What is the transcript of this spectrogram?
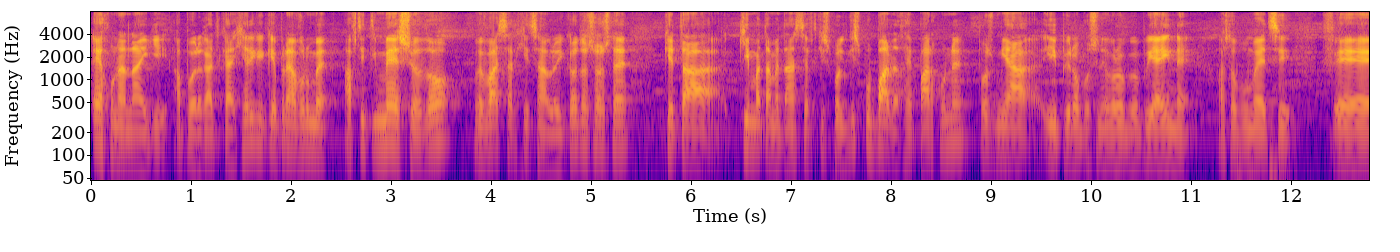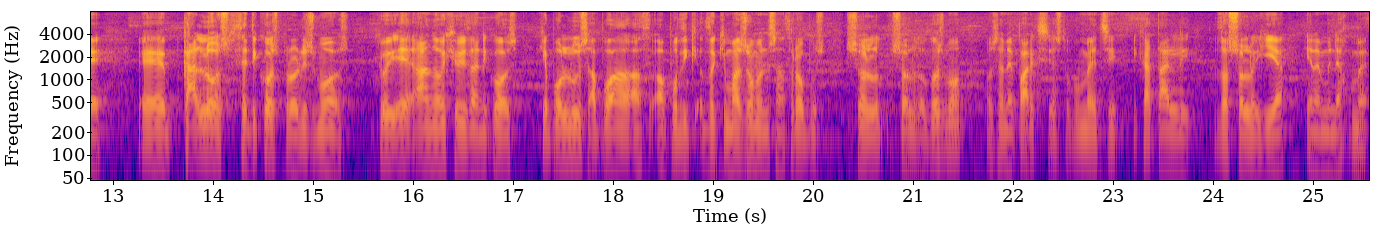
έχουν ανάγκη από εργατικά χέρια και πρέπει να βρούμε αυτή τη μέση οδό με βάση αρχή της αναλογικότητας, ώστε και τα κύματα μεταναστευτικής πολιτικής που πάντα θα υπάρχουν, πως μια ήπειρο όπως είναι η Ευρώπη, η οποία είναι, ας το πούμε έτσι, ε, ε, καλός, θετικός προορισμός και, ε, αν όχι ο ιδανικός, και πολλούς από, από δοκιμαζόμενους ανθρώπους σε όλο, σε όλο τον κόσμο, ώστε να υπάρξει, ας το πούμε έτσι, η κατάλληλη δοσολογία για να μην έχουμε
